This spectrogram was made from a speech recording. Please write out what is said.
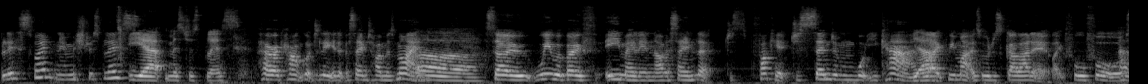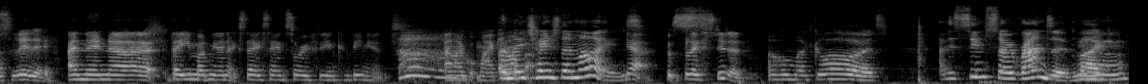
Bliss went, no Mistress Bliss. Yeah, Mistress Bliss. Her account got deleted at the same time as mine. Uh, So we were both emailing and I was saying, look, just fuck it, just send them what you can. Yeah. Like we might as well just go at it like full force. absolutely. And then uh, they emailed me the next day saying sorry for the inconvenience, and I got my account. And they back. changed their minds. Yeah, but Bliss didn't. Oh my god. And it seems so random. Like, Mhm.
